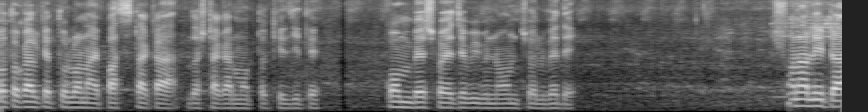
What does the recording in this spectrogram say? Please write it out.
গতকালকে তুলনায় পাঁচ টাকা দশ টাকার মতো কেজিতে কম বেশ হয়েছে বিভিন্ন অঞ্চল ভেদে। সোনালিটা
